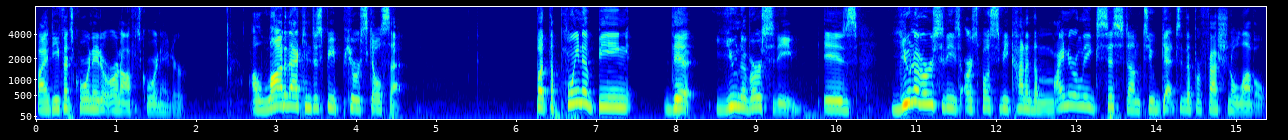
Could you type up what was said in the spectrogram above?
by a defense coordinator or an offense coordinator. A lot of that can just be pure skill set. But the point of being the university is universities are supposed to be kind of the minor league system to get to the professional level.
